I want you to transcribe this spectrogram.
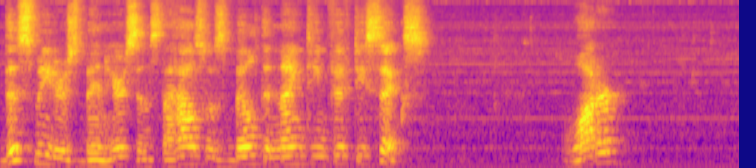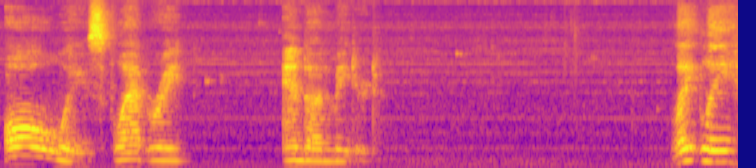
This meter's been here since the house was built in 1956. Water, always flat rate and unmetered. Lately,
